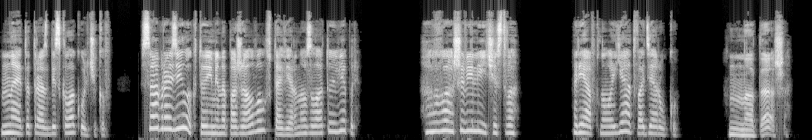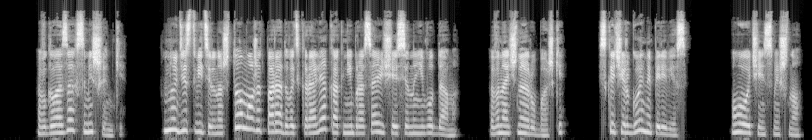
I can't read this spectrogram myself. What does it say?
на этот раз без колокольчиков, сообразила, кто именно пожаловал в таверну «Золотой вепрь». «Ваше Величество!» — рявкнула я, отводя руку. «Наташа!» В глазах смешинки. Ну, действительно, что может порадовать короля, как не бросающаяся на него дама? В ночной рубашке, с кочергой наперевес. Очень смешно.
